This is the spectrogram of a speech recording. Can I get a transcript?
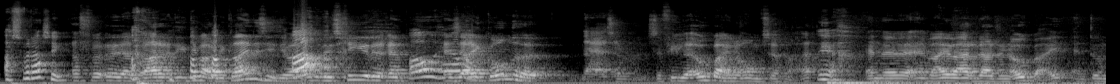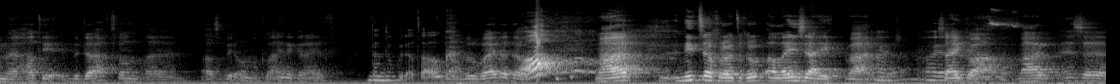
Als verrassing. Als we, ja, die, waren, die, die waren de kleine zien, die waren nieuwsgierig en, Oh, en zij konden, nou ja, ze, ze vielen ook bijna om, zeg maar. Ja, En, eh, en wij waren daar toen ook bij. En toen eh, had hij bedacht van, eh, als Willem een kleine krijgt, dan doen we dat ook. dan doen wij dat ook. Oh. Maar niet zo'n grote groep, alleen zij waren Oh, er. Oh, ja. Zij kwamen. Maar ze,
